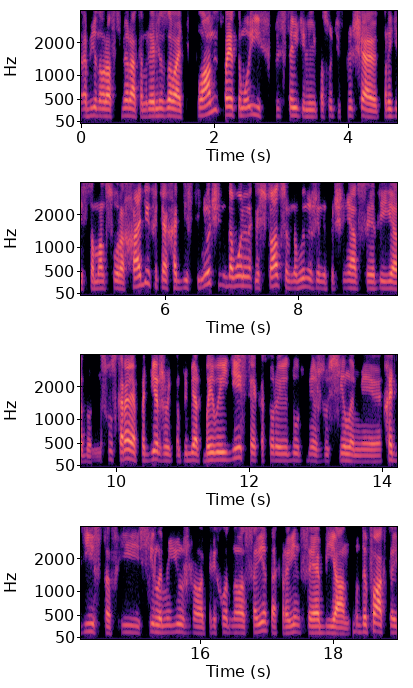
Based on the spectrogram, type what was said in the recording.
Объединенным Арабским Эмиратам реализовать планы, поэтому их представители, по сути, включают правительство Мансура Хади, хотя хадисты не очень довольны этой ситуацией, но вынуждены подчиняться Рияду. Саудовская поддерживает, например, боевые действия, которые идут между силами хадистов и силами Южного Переходного Совета провинции Абьян. Ну, де-факто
